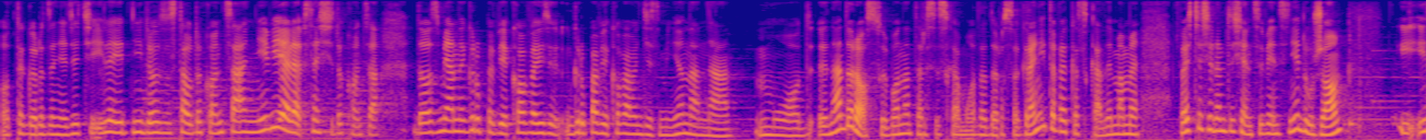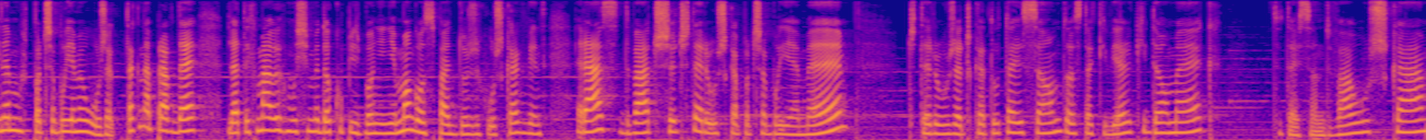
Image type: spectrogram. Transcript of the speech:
od tego rodzenia dzieci. Ile dni do, zostało do końca? Niewiele, w sensie do końca. Do zmiany grupy wiekowej, grupa wiekowa będzie zmieniona na młody, na dorosły, bo na chyba młoda dorosła. Granitowe kaskady mamy 27 tysięcy, więc niedużo. I ile potrzebujemy łóżek? Tak naprawdę dla tych małych musimy dokupić, bo oni nie mogą spać w dużych łóżkach, więc raz, dwa, trzy, cztery łóżka potrzebujemy. Cztery łóżeczka tutaj są, to jest taki wielki domek. Tutaj są dwa łóżka.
